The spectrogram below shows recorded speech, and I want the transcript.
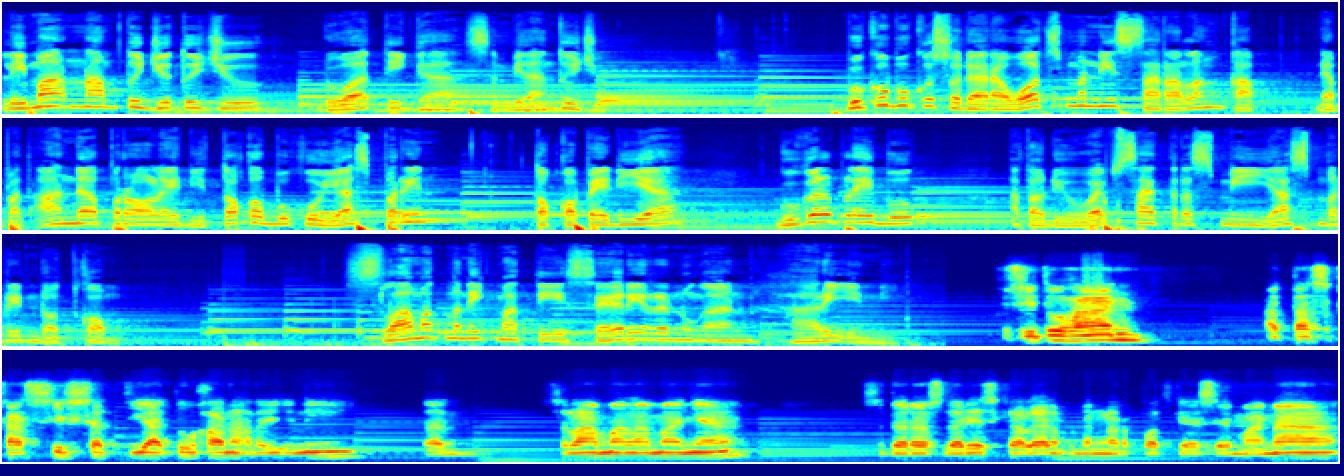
5677 2397. Buku-buku saudara Watchmeni secara lengkap dapat Anda peroleh di toko buku Yasmerin, Tokopedia, Google Playbook, atau di website resmi yasmerin.com. Selamat menikmati seri renungan hari ini. Puji Tuhan atas kasih setia Tuhan hari ini dan selama-lamanya saudara-saudari sekalian pendengar podcast Emana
